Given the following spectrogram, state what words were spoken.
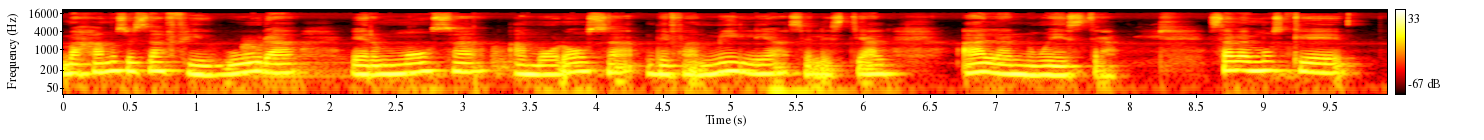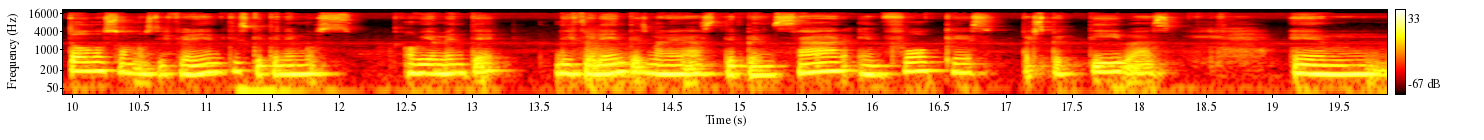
bajamos esa figura hermosa, amorosa de familia celestial a la nuestra? Sabemos que todos somos diferentes, que tenemos obviamente diferentes maneras de pensar, enfoques, perspectivas, em,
